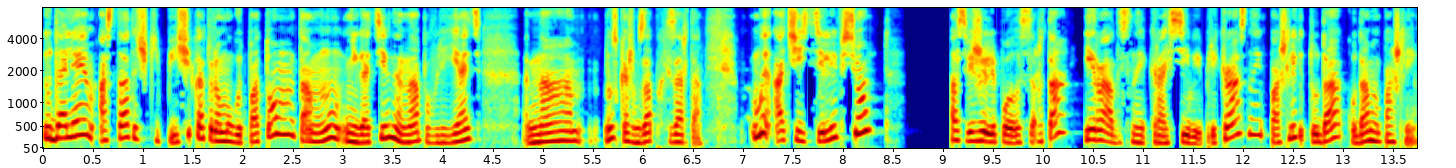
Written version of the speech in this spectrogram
и удаляем остаточки пищи, которые могут потом там, ну, негативно на повлиять на, ну, скажем, запах изо рта. Мы очистили все, освежили полосы рта и радостные, красивые, прекрасные пошли туда, куда мы пошли.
